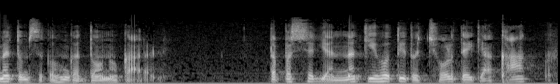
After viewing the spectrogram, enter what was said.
मैं तुमसे कहूँगा दोनों कारण है। तपश्चर्या न की होती तो छोड़ते क्या खाक?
